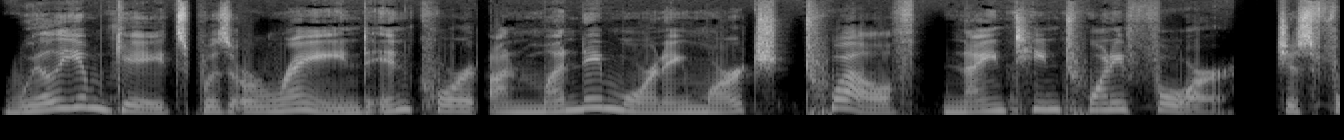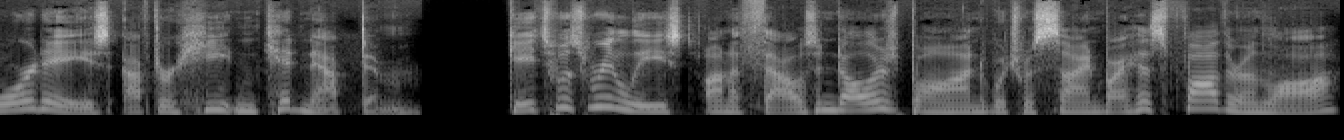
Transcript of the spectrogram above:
William Gates was arraigned in court on Monday morning, March 12, 1924, just four days after Heaton kidnapped him. Gates was released on a $1,000 bond, which was signed by his father in law.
